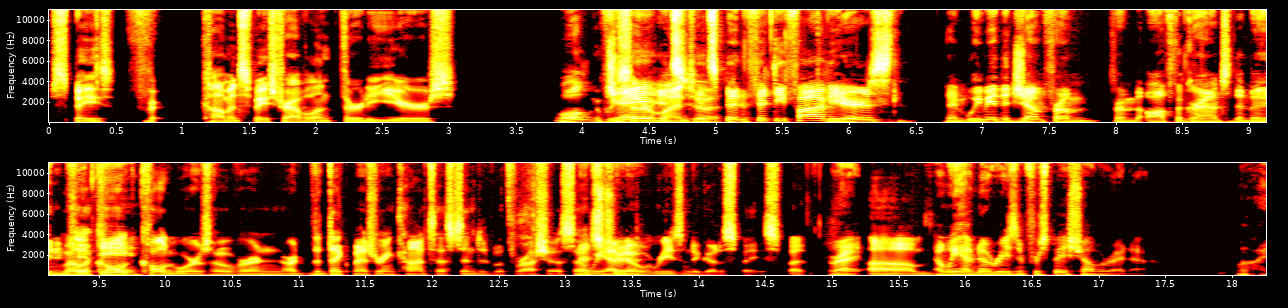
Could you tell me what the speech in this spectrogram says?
space f- common space travel in 30 years Well, If we Jay, set our it's, to it's it. been 55 years. Then we made the jump from from off the ground to the moon in well 50. the cold, cold is over and our, the dick measuring contest ended with russia so That's we had true. no reason to go to space but right. um And we have no reason for space travel right now. well, I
